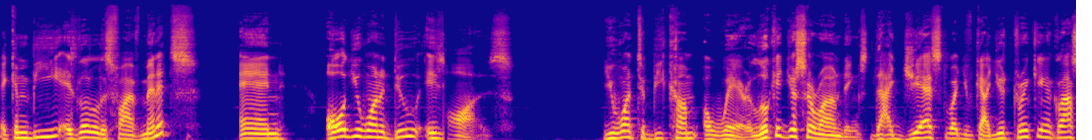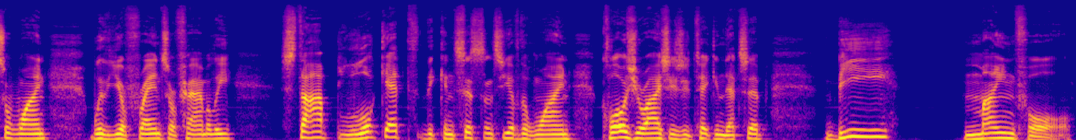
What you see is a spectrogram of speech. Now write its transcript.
it can be as little as five minutes. And all you want to do is pause. You want to become aware. Look at your surroundings. Digest what you've got. You're drinking a glass of wine with your friends or family. Stop, look at the consistency of the wine. Close your eyes as you're taking that sip. Be mindful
